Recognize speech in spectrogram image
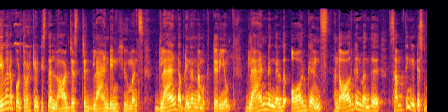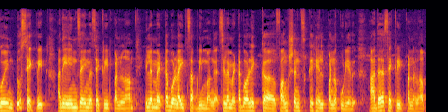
லிவரை பொறுத்த வரைக்கும் it is the largest gland in humans gland அப்படின்னா நமக்கு தெரியும். கிளாண்டுங்கிறது ஆர்கன்ஸ் அந்த ஆர்கன் வந்து something it is going to secrete அது என்சைமை செக்ரீட் பண்ணலாம். இல்லை மெட்டபோலைட்ஸ் அப்படிம்பாங்க. சில மெட்டபாலிக் ஃபங்க்ஷன்ஸ்க்கு ஹெல்ப் பண்ணக்கூடியது. அதை செக்ரீட் பண்ணலாம்.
